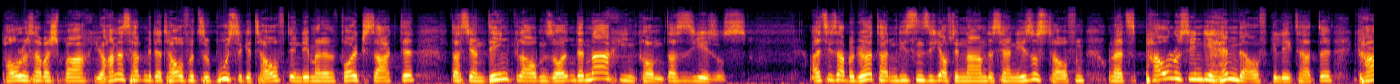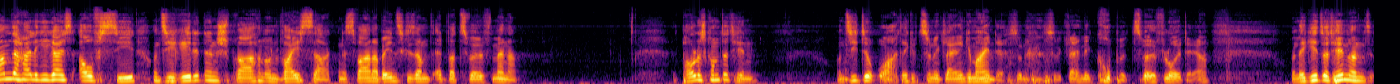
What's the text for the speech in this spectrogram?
Paulus aber sprach, Johannes hat mit der Taufe zur Buße getauft, indem er dem Volk sagte, dass sie an den glauben sollten, der nach ihnen kommt, das ist Jesus. Als sie es aber gehört hatten, ließen sie sich auf den Namen des Herrn Jesus taufen. Und als Paulus ihnen die Hände aufgelegt hatte, kam der Heilige Geist auf sie und sie redeten in Sprachen und Weissagten. Es waren aber insgesamt etwa zwölf Männer. Paulus kommt dorthin und sieht, oh, da gibt es so eine kleine Gemeinde, so eine, so eine, kleine Gruppe, zwölf Leute. Ja. Und er geht dorthin und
